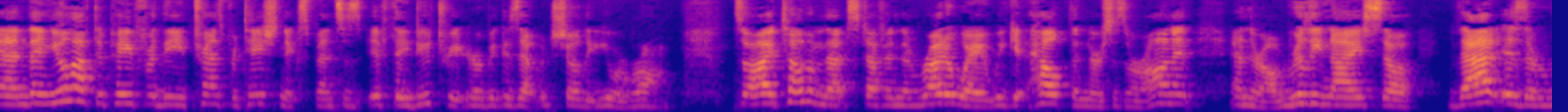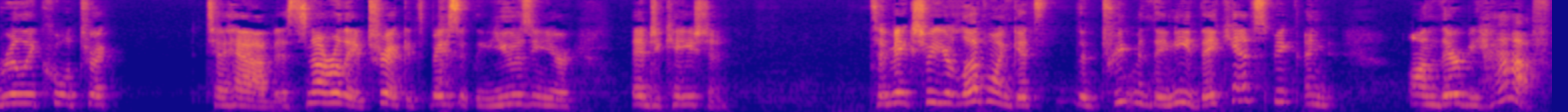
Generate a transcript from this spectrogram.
And then you'll have to pay for the transportation expenses if they do treat her because that would show that you were wrong. So I tell them that stuff, and then right away we get help. The nurses are on it, and they're all really nice. So that is a really cool trick to have. It's not really a trick, it's basically using your education to make sure your loved one gets the treatment they need. They can't speak on their behalf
